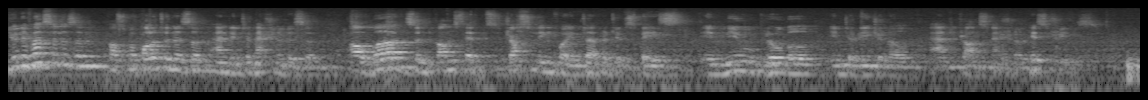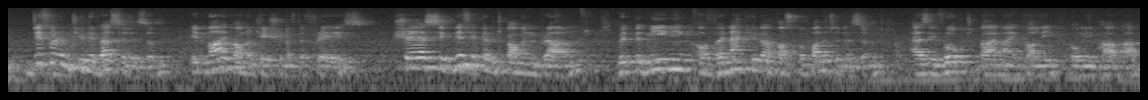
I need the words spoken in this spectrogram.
Universalism, cosmopolitanism, and internationalism are words and concepts jostling for interpretive space in new global, interregional, and transnational histories. Different universalism, in my connotation of the phrase, shares significant common ground with the meaning of vernacular cosmopolitanism as evoked by my colleague Homi Bhabha,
